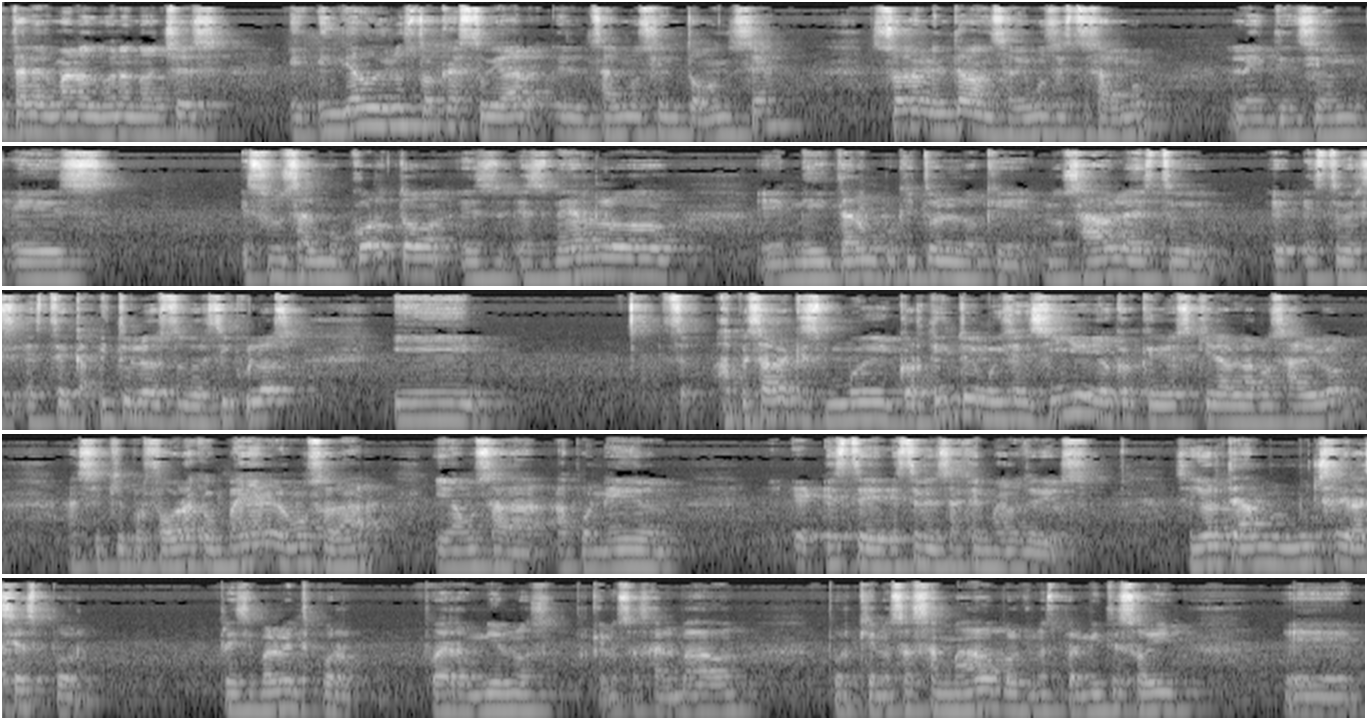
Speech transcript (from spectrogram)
¿Qué tal hermanos? Buenas noches. Eh, el día de hoy nos toca estudiar el Salmo 111. Solamente avanzaremos este salmo. La intención es, es un salmo corto, es, es verlo, eh, meditar un poquito en lo que nos habla este, e, este, este capítulo, estos versículos. Y a pesar de que es muy cortito y muy sencillo, yo creo que Dios quiere hablarnos algo. Así que por favor acompáñame, vamos a orar y vamos a, a poner este, este mensaje en manos de Dios. Señor, te damos muchas gracias por, principalmente por poder reunirnos, porque nos has salvado, porque nos has amado, porque nos permites hoy eh,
